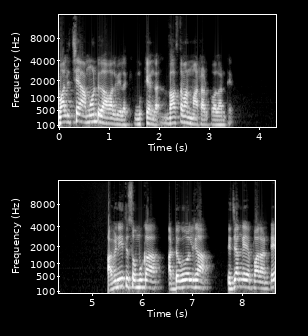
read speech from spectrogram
వాళ్ళు ఇచ్చే అమౌంట్ కావాలి వీళ్ళకి ముఖ్యంగా. వాస్తవాన్ని మాట్లాడుకోవాలంటే. అవినీతి సొమ్ముక అడ్డగోలుగా నిజంగా చెప్పాలంటే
